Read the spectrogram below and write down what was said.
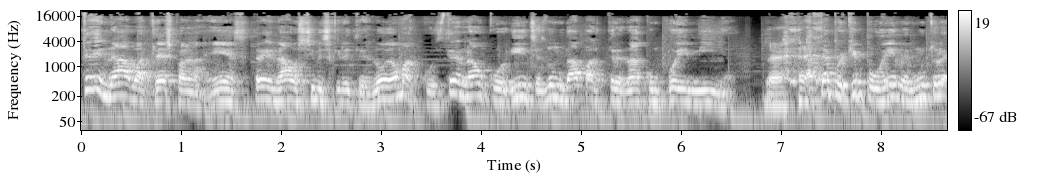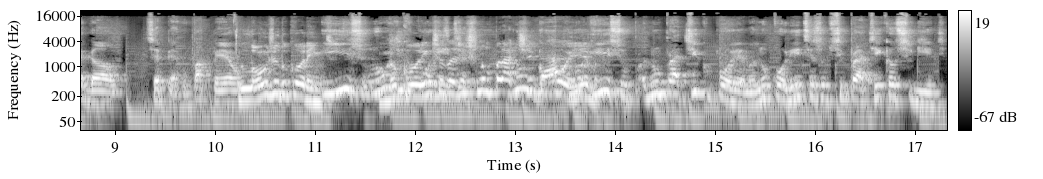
Treinar o Atlético Paranaense, treinar os times que ele treinou é uma coisa. Treinar o Corinthians não dá para treinar com poeminha. É. Até porque poema é muito legal. Você pega o papel. Longe do Corinthians. Isso, longe no do Corinthians, Corinthians a gente não pratica não dá, o poema. Isso, não pratica o poema. No Corinthians o que se pratica é o seguinte:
